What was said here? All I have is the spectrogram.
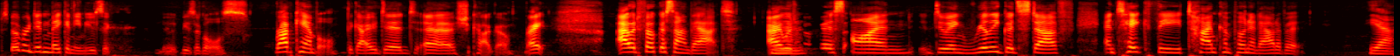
Spielberg didn't make any music musicals. Rob Campbell, the guy who did uh, Chicago, right? I would focus on that I would mm-hmm. focus on doing really good stuff and take the time component out of it. Yeah.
